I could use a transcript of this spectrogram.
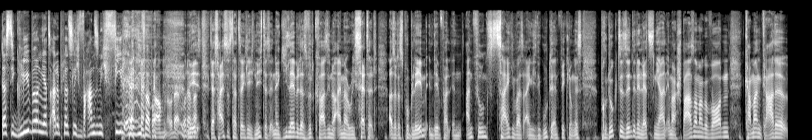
dass die Glühbirnen jetzt alle plötzlich wahnsinnig viel Energie verbrauchen oder, oder nee, was? Das heißt es tatsächlich nicht. Das Energielabel, das wird quasi nur einmal reset gerettet. Also das Problem, in dem Fall in Anführungszeichen, weil es eigentlich eine gute Entwicklung ist, Produkte sind in den letzten Jahren immer sparsamer geworden. Kann man gerade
